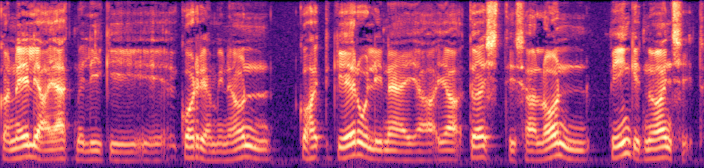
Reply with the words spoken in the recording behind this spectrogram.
ka nelja jäätmeliigi korjamine on kohati keeruline ja, ja tõesti, seal on mingid nüansid,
